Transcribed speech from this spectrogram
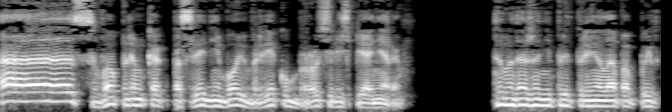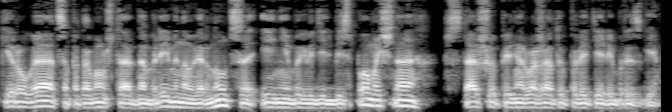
А, С воплем, как последний бой, в реку бросились пионеры. Тома даже не предприняла попытки ругаться, потому что одновременно увернуться и не выглядеть беспомощно в старшую пионервожатую полетели брызги.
